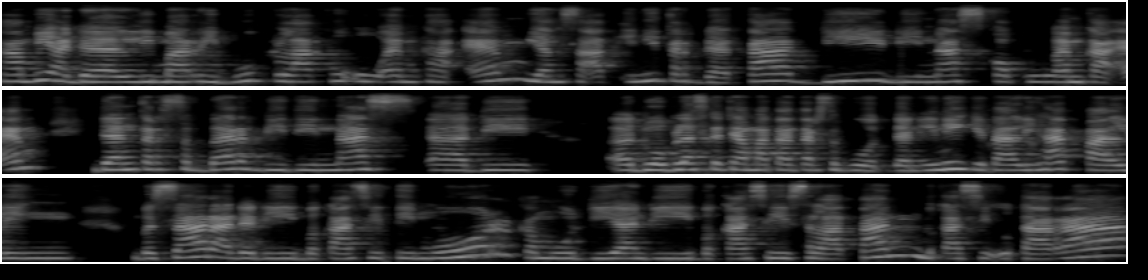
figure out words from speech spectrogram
kami ada 5.000 pelaku UMKM yang saat ini terdata di Dinas Kop UMKM dan tersebar di dinas eh, di 12 kecamatan tersebut. Dan ini kita lihat paling besar ada di Bekasi Timur, kemudian di Bekasi Selatan, Bekasi Utara,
